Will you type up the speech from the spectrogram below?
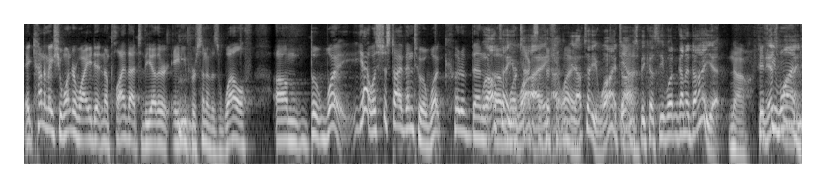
It kind of makes you wonder why he didn't apply that to the other eighty percent of his wealth. Um, but what? Yeah, let's just dive into it. What could have been Well, I'll a tell more you why. tax efficient I way? mean, I'll tell you why, Thomas, Yeah. because he wasn't going to die yet. no, In his 51, mind,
